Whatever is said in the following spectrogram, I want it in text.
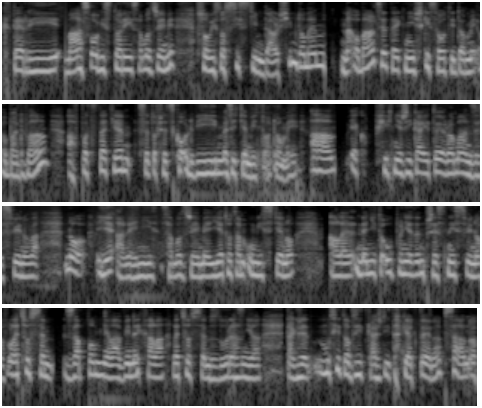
který má svou historii samozřejmě v souvislosti s tím dalším domem. Na obálce té knížky jsou ty domy oba dva a v podstatě se to všechno odvíjí mezi těmito domy. A jak všichni říkají, to je román ze Svinova. No, je a není, samozřejmě, je to tam umístěno, ale není to úplně ten přesný Svinov. Leco jsem zapomněla, vynechala, leco jsem zdůraznila, takže musí to vzít každý tak, jak to je napsáno.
